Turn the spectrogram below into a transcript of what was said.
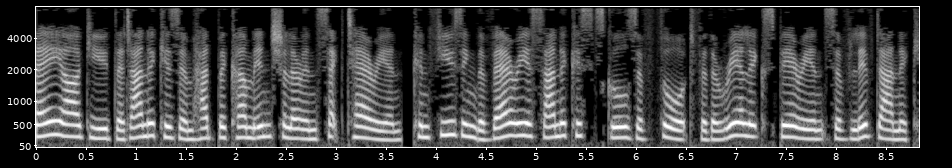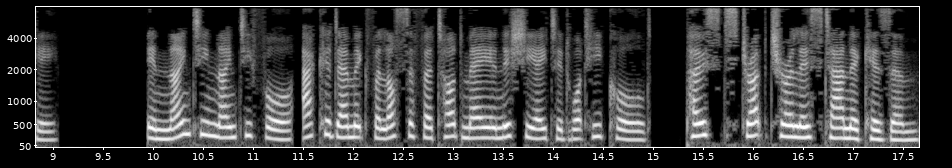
Bey argued that anarchism had become insular and sectarian, confusing the various anarchist schools of thought for the real experience of lived anarchy. In 1994, academic philosopher Todd May initiated what he called post-structuralist anarchism,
